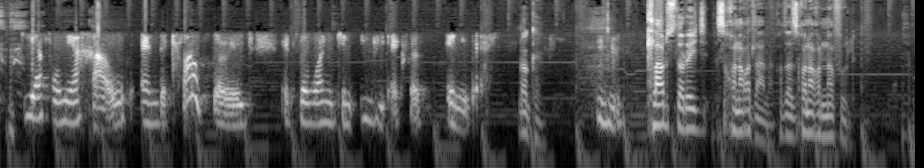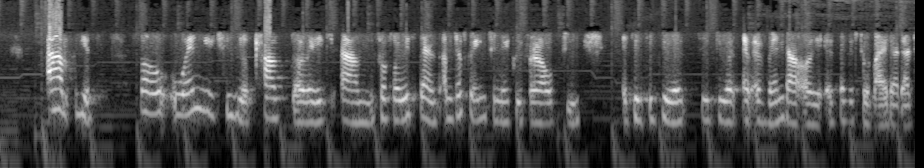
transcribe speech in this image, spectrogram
here for your house and the cloud storage, it's the one you can easily access anywhere. okay cloud storage se kgona go tlala kgotsa se kgona go nna full Um, yes. So when you choose your cloud storage, um, so for instance, I'm just going to make referral to to, to, a, to, to a, a vendor or a service provider that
